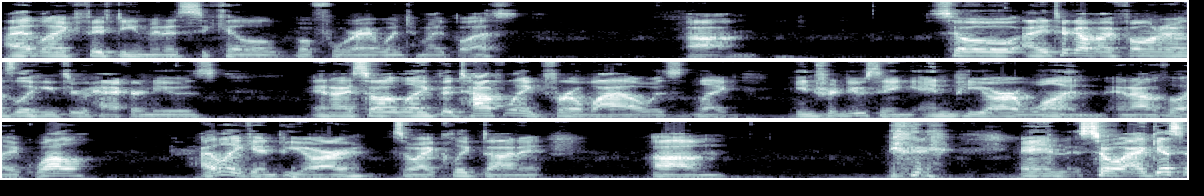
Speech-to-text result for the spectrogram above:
I had like 15 minutes to kill before I went to my bus. Um so I took out my phone and I was looking through Hacker News and I saw like the top link for a while was like introducing NPR One, and I was like, well, I like NPR, so I clicked on it. Um, and so I guess,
